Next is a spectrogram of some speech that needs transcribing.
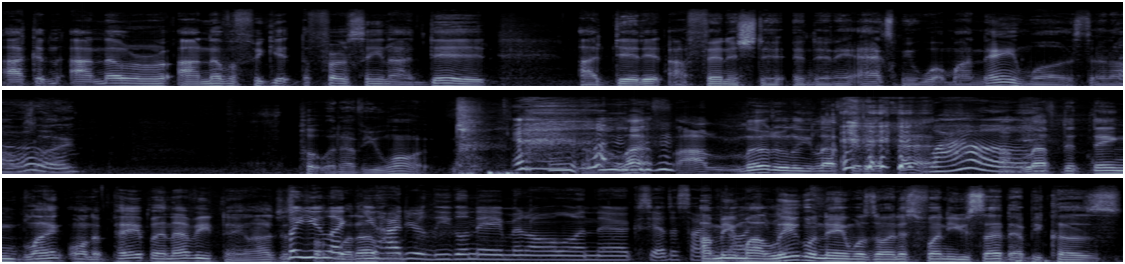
I could I never I never forget the first scene I did. I did it, I finished it, and then they asked me what my name was, and I was Oh. like, "Put whatever you want." and I left. I literally left it at that. Wow. I left the thing blank on the paper and everything. I just But you like whatever. you had your legal name and all on there because you had to sign. I mean, my legal name was on. It's funny you said that because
